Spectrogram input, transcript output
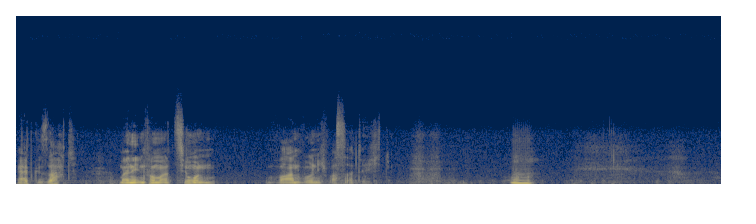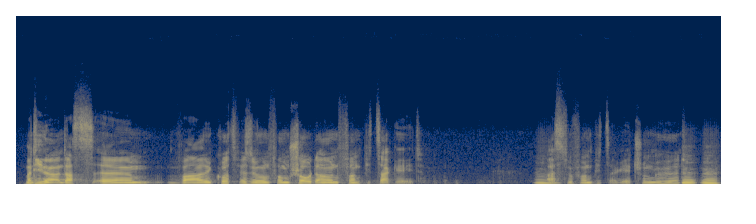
Er hat gesagt, meine Informationen waren wohl nicht wasserdicht. Hm. Martina, das ähm, war die Kurzversion vom Showdown von Pizzagate. Hm. Hast du von Pizzagate schon gehört? Mhm.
